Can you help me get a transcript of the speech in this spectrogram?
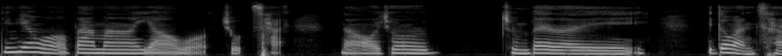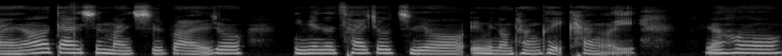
今天我爸妈要我煮菜，然后我就准备了一顿晚餐，然后但是蛮失败的，就里面的菜就只有玉米浓汤可以看而已，然后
